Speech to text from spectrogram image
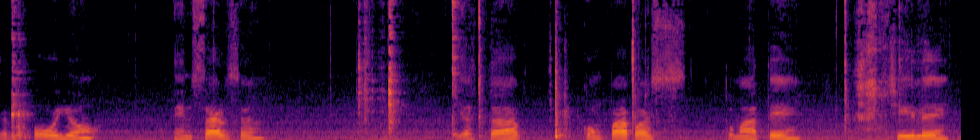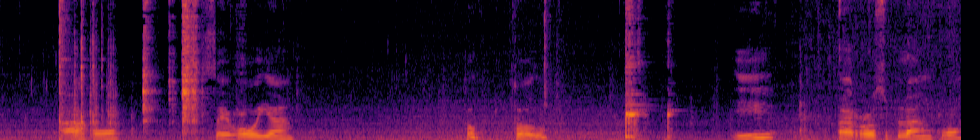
El pollo en salsa. Ya está con papas tomate chile ajo cebolla todo. Y arroz blanco.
